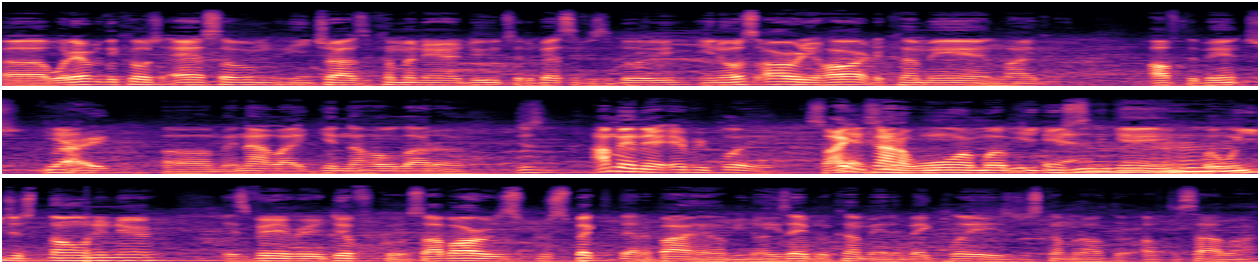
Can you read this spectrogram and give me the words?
uh, whatever the coach asks of him, he tries to come in there and do to the best of his ability. You know, it's already hard to come in like off the bench, Right. um, and not like getting a whole lot of just. I'm in there every play, so I Yeah, can so- kind of warm up, get used to the game. But when you just thrown in there, it's very, very difficult. So I've always respected that about him. You know, he's able to come in and make plays just coming off the off the sideline.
